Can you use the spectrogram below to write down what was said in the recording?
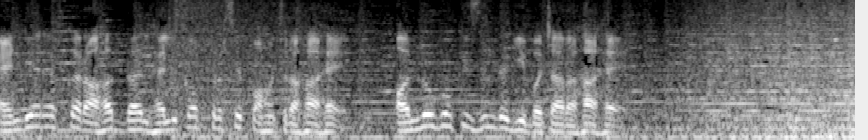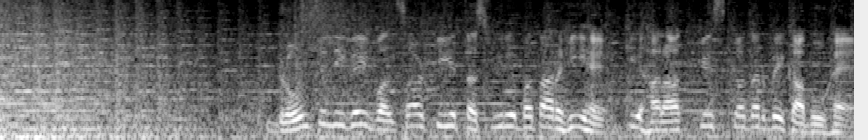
एनडीआरएफ का राहत दल हेलीकॉप्टर से पहुँच रहा है और लोगों की ज़िंदगी बचा रहा है ड्रोन से ली गई वलसाड़ की ये तस्वीरें बता रही हैं कि हालात किस कदर बेकाबू हैं।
